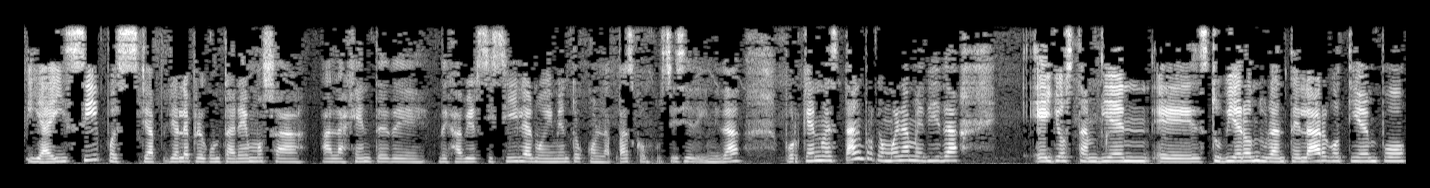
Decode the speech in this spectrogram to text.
y ahí sí, pues ya, ya le preguntaremos a, a la gente de, de, Javier Sicilia, al movimiento con la paz, con justicia y dignidad, ¿por qué no están? Porque en buena medida ellos también eh, estuvieron durante largo tiempo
